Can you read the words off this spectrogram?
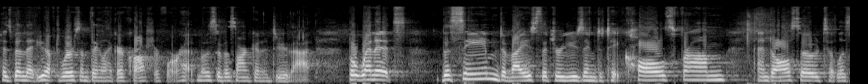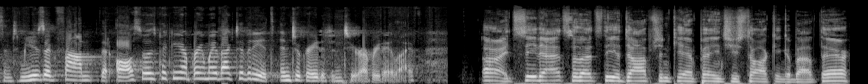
has been that you have to wear something like across your forehead. Most of us aren't going to do that. But when it's the same device that you're using to take calls from and also to listen to music from that also is picking up brainwave activity, it's integrated into your everyday life. All right, see that? So that's the adoption campaign she's talking about there.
